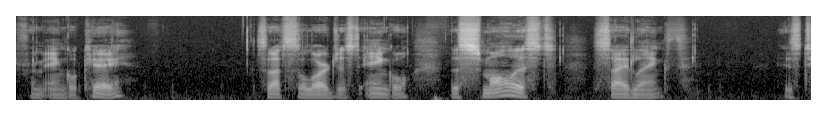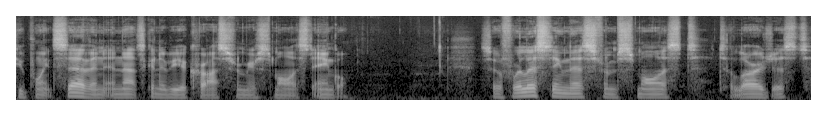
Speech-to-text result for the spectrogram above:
from angle K. So that's the largest angle. The smallest side length is 2.7 and that's going to be across from your smallest angle. So if we're listing this from smallest to largest,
